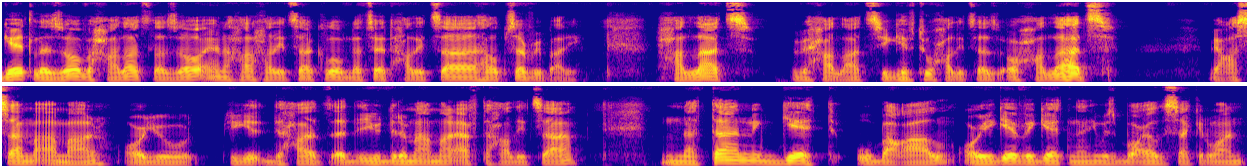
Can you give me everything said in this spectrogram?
Get lazo v'halatz lazo and a halitza klum. That's it. Halitza helps everybody. Halatz v'halatz, you give two halitzas, or halatz v'asa ma'amar, or you you, you did a ma'amar after halitza. Natan get u'ba'al, or he gave a get and then he was ba'al the second one,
